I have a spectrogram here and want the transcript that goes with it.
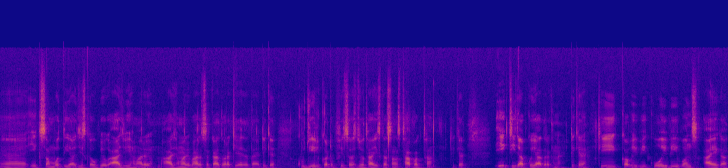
एक संवत दिया जिसका उपयोग आज भी हमारे, आज हमारे भारत सरकार द्वारा किया जाता है, ठीक है? कुजील कटफिसस जो था, इसका संस्थापक था, ठीक है? एक चीज़ आपको याद रखना है, ठीक है? कि कभी भी कोई भी वंश आएगा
